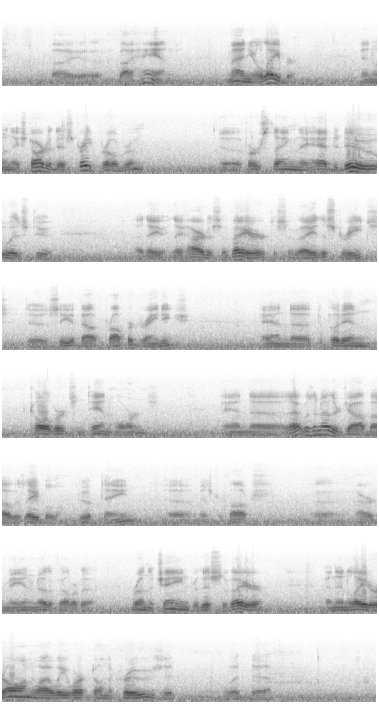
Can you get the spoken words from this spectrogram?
by uh, by hand, manual labor. And when they started this street program, the first thing they had to do was to uh, they they hired a surveyor to survey the streets to see about proper drainage and uh, to put in culverts and tin horns. And uh, that was another job I was able to obtain. Uh, Mr. Fox uh, hired me and another fellow to run the chain for this surveyor. And then later on, while we worked on the crews that would uh,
